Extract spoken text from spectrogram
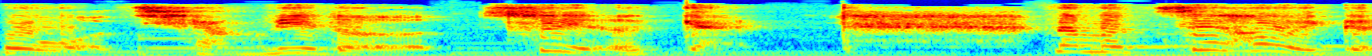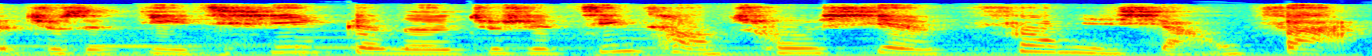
或强烈的罪恶感。那么最后一个就是第七个呢，就是经常出现负面想法，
